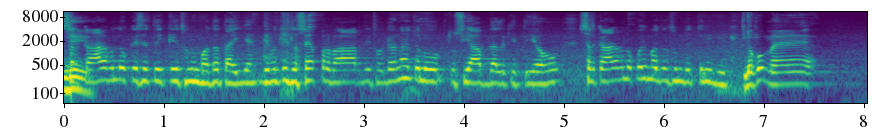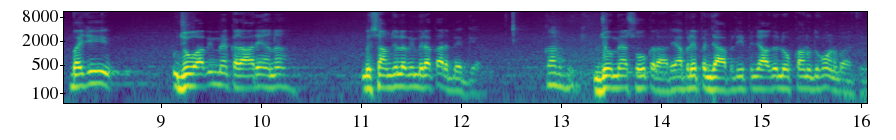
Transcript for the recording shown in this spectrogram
ਜੀ। ਸਰਕਾਰ ਵੱਲੋਂ ਕਿਸੇ ਤਰੀਕੇ ਦੀ ਤੁਹਾਨੂੰ ਮਦਦ ਆਈ ਹੈ? ਜਿਵੇਂ ਤੁਸੀਂ ਦੱਸਿਆ ਪਰਿਵਾਰ ਦੀ ਤੁਹਾਡਾ ਨਾ ਚਲੋ ਤੁਸੀਂ ਆਪ ਗੱਲ ਕੀਤੀ ਆ ਉਹ। ਸਰਕਾਰ ਵੱਲੋਂ ਕੋਈ ਮਦਦ ਤੁਹਾਨੂੰ ਦਿੱਤੀ ਨਹੀਂ ਗਈ? ਦੇਖੋ ਮੈਂ ਬਾਈ ਜੀ ਜੋ ਆ ਵੀ ਮੈਂ ਕਰਾ ਰਿਹਾ ਨਾ ਵੀ ਸਮਝ ਲਓ ਵੀ ਮੇਰਾ ਘਰ ਵਿਕ ਗਿਆ। ਦੇ ਜੋ ਮੈਂ ਸ਼ੋਅ ਕਰਾ ਰਿਹਾ ਆਪਣੇ ਪੰਜਾਬ ਲਈ ਪੰਜਾਬ ਦੇ ਲੋਕਾਂ ਨੂੰ ਦਿਖਾਉਣ ਵਾਸਤੇ।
